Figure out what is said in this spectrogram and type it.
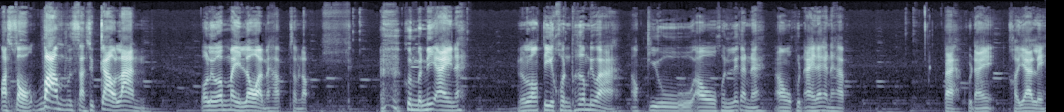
หมัดสองบ้ามสามสิบเก้าล้านบอกเลยว่าไม่รอดนะครับสำหรับ คุณมันนี่ไอนะเราลองตีคนเพิ่มดีกว่า เอากิว เอาคนเล่นกันนะ เอาคุณไอแล้วกันนะครับ ไป คุณไอขออนุญาตเลย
